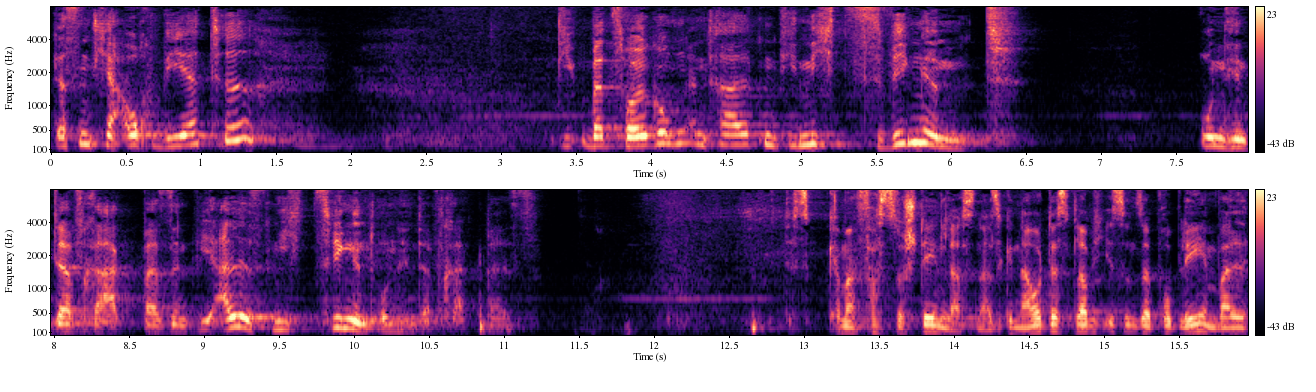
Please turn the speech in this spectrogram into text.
das sind ja auch Werte, die Überzeugungen enthalten, die nicht zwingend unhinterfragbar sind, wie alles nicht zwingend unhinterfragbar ist. Das kann man fast so stehen lassen. Also genau das, glaube ich, ist unser Problem, weil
